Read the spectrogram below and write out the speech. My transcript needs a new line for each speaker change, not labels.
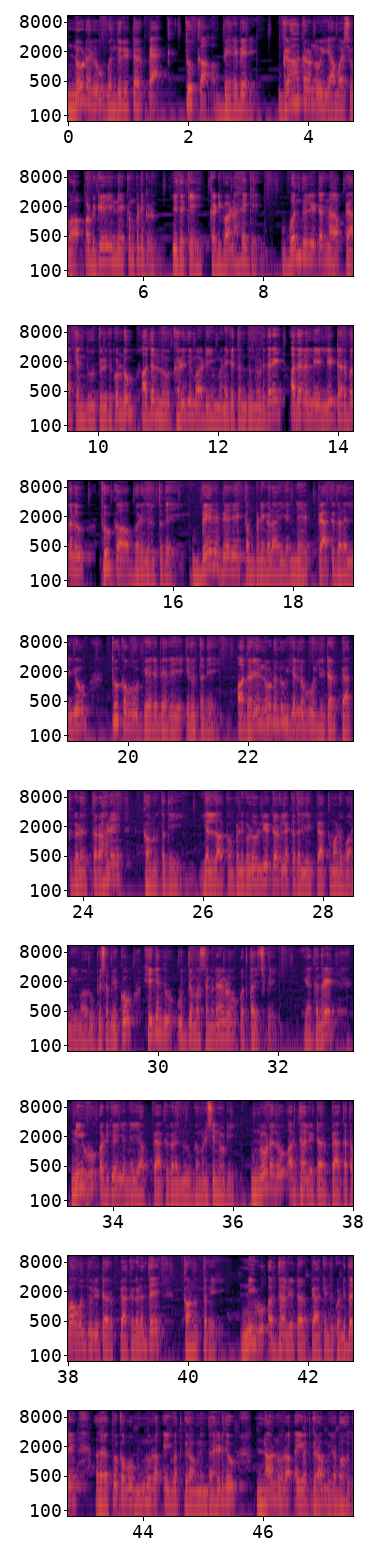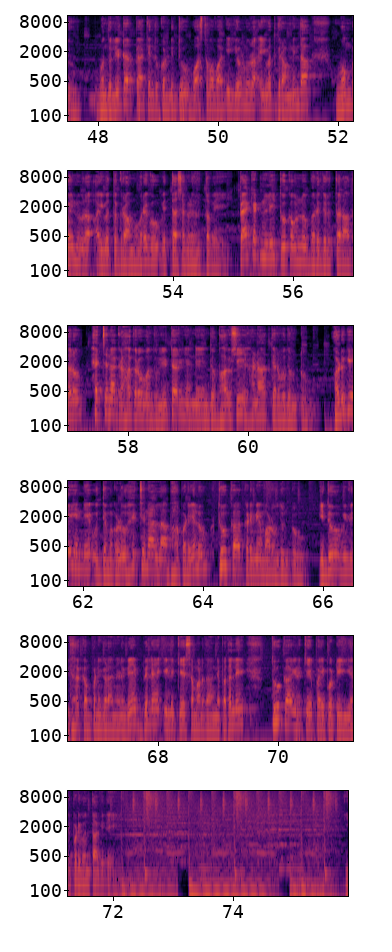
ನೋಡಲು ಒಂದು litre pack. ತೂಕ ಬೇರೆ ಬೇರೆ. ಗ್ರಾಹಕರನ್ನು ಯಾಮರಿಸುವ ಅಡುಗೆ ಎಣ್ಣೆ ಕಂಪನಿಗಳು. ಇದಕ್ಕೆ ಕಡಿವಾಣ ಹೇಗೆ? ಒಂದು ಲೀಟರ್ನ ಪ್ಯಾಕ್ ಎಂದು ತಿಳಿದುಕೊಂಡು ಅದನ್ನು ಖರೀದಿ ಮಾಡಿ ಮನೆಗೆ ತಂದು ನೋಡಿದರೆ ಅದರಲ್ಲಿ ಲೀಟರ್ ಬದಲು ತೂಕ ಬರೆದಿರುತ್ತದೆ. ಬೇರೆ ಬೇರೆ ಕಂಪನಿಗಳ ಎಣ್ಣೆ ಪ್ಯಾಕ್ಗಳಲ್ಲಿಯೂ ತೂಕವು ಬೇರೆ ಬೇರೆ ಇರುತ್ತದೆ. ಆದರೆ ನೋಡಲು ಎಲ್ಲವೂ ಲೀಟರ್ ಪ್ಯಾಕ್ಗಳ ತರಹಣೆ ಕಾಣುತ್ತದೆ. ಎಲ್ಲ ಕಂಪನಿಗಳು ಲೀಟರ್ ಲೆಕ್ಕದಲ್ಲಿ ಪ್ಯಾಕ್ ಮಾಡುವ ನಿಯಮ ರೂಪಿಸಬೇಕು. ಹೀಗೆಂದು ಉದ್ಯಮ ಸಂಘಟನೆಗಳು ಒತ್ತಾಯಿಸಿವೆ. ಯಾಕಂದ್ರೆ ನೀವು ಅಡುಗೆ ಎಣ್ಣೆಯ ಪ್ಯಾಕ್ಗಳನ್ನು ಗಮನಿಸಿ ನೋಡಿ. ನೋಡಲು ಅರ್ಧ ಲೀಟರ್ ಪ್ಯಾಕ್ ಅಥವಾ ಒಂದು ಲೀಟರ್ ಪ್ಯಾಕ್ಗಳಂತೆ ಕಾಣುತ್ತವೆ. ನೀವು ಅರ್ಧ ಲೀಟರ್ ಪ್ಯಾಕ್ ಎಂದುಕೊಂಡಿದ್ದರೆ ಅದರ ತೂಕವು ಮುನ್ನೂರ ಐವತ್ತು ಗ್ರಾಮ್ನಿಂದ ಹಿಡಿದು ನಾನ್ನೂರ ಐವತ್ತು ಗ್ರಾಂ ಇರಬಹುದು. ಒಂದು ಲೀಟರ್ ಪ್ಯಾಕ್ ಎಂದುಕೊಂಡಿದ್ದು ವಾಸ್ತವವಾಗಿ ಏಳ್ನೂರ ಐವತ್ತು ಗ್ರಾಮ್ನಿಂದ ಒಂಬೈನೂರ ಐವತ್ತು ಗ್ರಾಂವರೆಗೂ ವ್ಯತ್ಯಾಸಗಳಿರುತ್ತವೆ. ಪ್ಯಾಕೆಟ್ನಲ್ಲಿ ತೂಕವನ್ನು ಬರೆದಿರುತ್ತಾರಾದರೂ ಹೆಚ್ಚಿನ ಗ್ರಾಹಕರು ಒಂದು ಲೀಟರ್ ಎಣ್ಣೆ ಎಂದು ಭಾವಿಸಿ ಹಣ ತೆರುವುದುಂಟು. ಅಡುಗೆ ಎಣ್ಣೆ ಉದ್ಯಮಗಳು ಹೆಚ್ಚಿನ ಲಾಭ ಪಡೆಯಲು ತೂಕ ಕಡಿಮೆ ಮಾಡುವುದುಂಟು. ಇದು ವಿವಿಧ ಕಂಪನಿಗಳ ನಡುವೆ ಬೆಲೆ ಇಳಿಕೆ ಸಮರದ ನೆಪದಲ್ಲಿ ತೂಕ ಇಳಿಕೆ ಪೈಪೋಟಿ ಏರ್ಪಡುವಂತಾಗಿದೆ.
